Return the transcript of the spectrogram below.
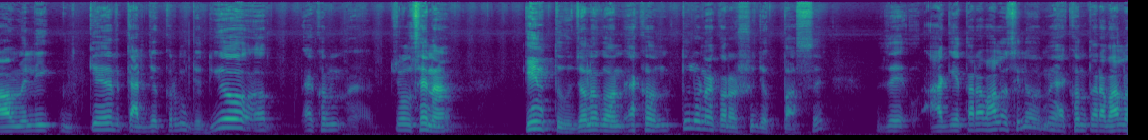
আওয়ামী লীগের কার্যক্রম যদিও এখন চলছে না, কিন্তু জনগণ এখন তুলনা করার সুযোগ পাচ্ছে যে আগে তারা ভালো ছিল, না এখন তারা ভালো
